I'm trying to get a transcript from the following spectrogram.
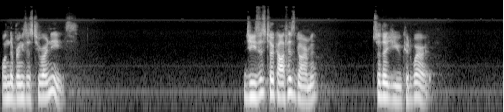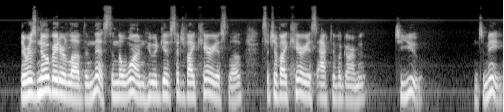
One that brings us to our knees. Jesus took off his garment so that you could wear it. There is no greater love than this, than the one who would give such vicarious love, such a vicarious act of a garment to you and to me.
